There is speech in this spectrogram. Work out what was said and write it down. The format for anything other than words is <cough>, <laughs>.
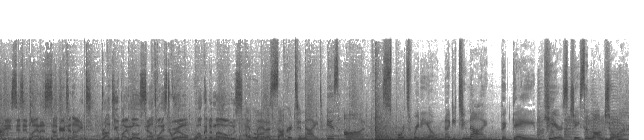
This is Atlanta Soccer Tonight, brought to you by Moe's Southwest Grill. Welcome to Moe's. Atlanta Soccer Tonight is on Sports Radio 92.9 The Game. Here's Jason Longshore.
